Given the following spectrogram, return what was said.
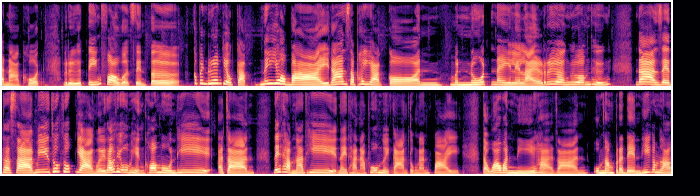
อนาคต หรือ Think Forward Center ก็เป็นเรื่องเกี่ยวกับนโยบายด้านทรัพยากร มนุษย์ในหลาย ๆ เรื่องรวมถึงด้านเศรษฐศาสตร์มีทุก ๆ อย่างเลยเท่าที่อุ้มเห็นข้อมูลที่อาจารย์ได้ทำหน้าที่ในฐานะผู้อำนวยการตรงนั้นไป แต่ว่าวันนี้ค่ะอาจารย์ อุ้มนำประเด็นที่กำลัง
